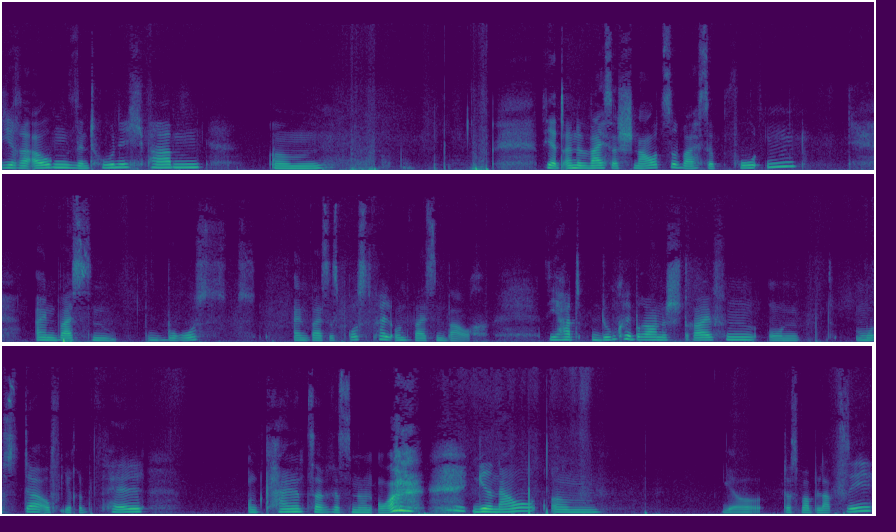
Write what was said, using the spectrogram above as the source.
Ihre Augen sind honigfarben. Ähm, sie hat eine weiße Schnauze, weiße Pfoten, einen weißen Brust, ein weißes Brustfell und weißen Bauch. Sie hat dunkelbraune Streifen und Muster auf ihrem Fell und keine zerrissenen Ohren. genau, ähm, ja, das war Blattsee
